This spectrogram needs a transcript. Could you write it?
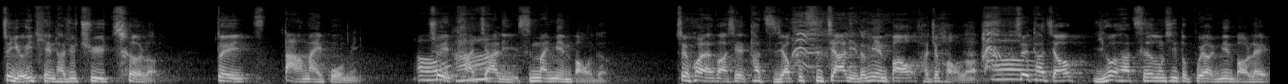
所以有一天他就去测了，对大麦过敏，所以他家里是卖面包的。所以后来发现，他只要不吃家里的面包，他就好了。所以他只要以后他吃的东西都不要有面包类。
